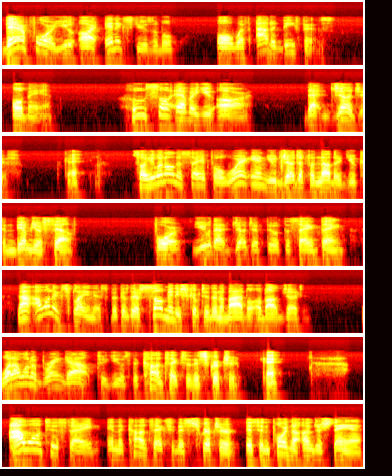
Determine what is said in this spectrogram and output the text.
Therefore, you are inexcusable or without a defense, O man, whosoever you are that judgeth. Okay? So he went on to say, For wherein you judgeth another, you condemn yourself. For you that judgeth doeth the same thing. Now, I want to explain this because there's so many scriptures in the Bible about judging. What I want to bring out to you is the context of this scripture, okay? I want to say, in the context of this scripture, it's important to understand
